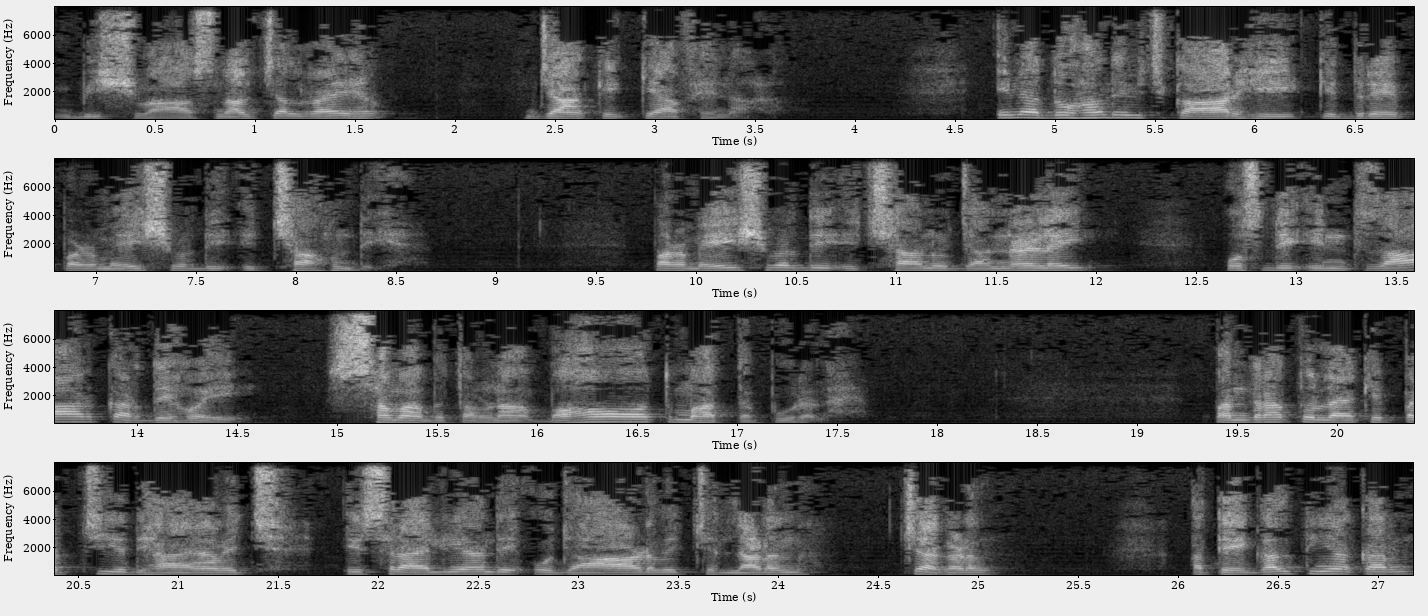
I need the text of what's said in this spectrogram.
ਵਿਸ਼ਵਾਸ ਨਾਲ ਚੱਲ ਰਹੇ ਹਾਂ ਜਾਂ ਕਿ ਕਿਆਫੇ ਨਾਲ। ਇਹਨਾਂ ਦੋਹਾਂ ਦੇ ਵਿਚਕਾਰ ਹੀ ਕਿਧਰੇ ਪਰਮੇਸ਼ਵਰ ਦੀ ਇੱਛਾ ਹੁੰਦੀ ਹੈ। ਪਰਮੇਸ਼ਵਰ ਦੀ ਇੱਛਾ ਨੂੰ ਜਾਣਨ ਲਈ ਉਸ ਦੀ ਇੰਤਜ਼ਾਰ ਕਰਦੇ ਹੋਏ ਸਮਾਂ ਬਿਤਾਉਣਾ ਬਹੁਤ ਮਹੱਤਵਪੂਰਨ ਹੈ। 15 ਤੋਂ ਲੈ ਕੇ 25 ਅਧਿਆਇਆਂ ਵਿੱਚ ਇਸرائیਲੀਆਂ ਦੇ ਉਜਾੜ ਵਿੱਚ ਲੜਨ, ਝਗੜਨ ਅਤੇ ਗਲਤੀਆਂ ਕਰਨ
